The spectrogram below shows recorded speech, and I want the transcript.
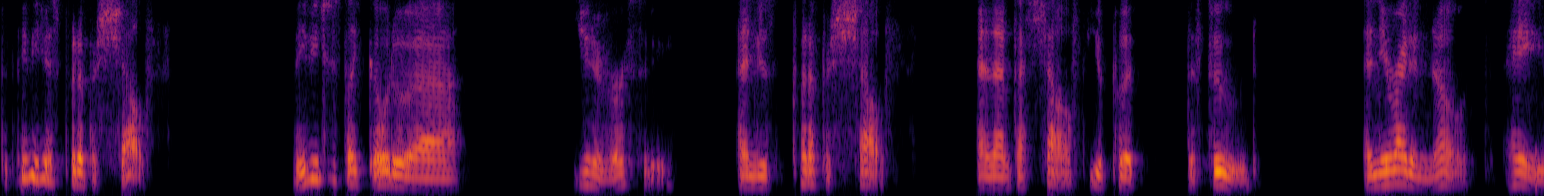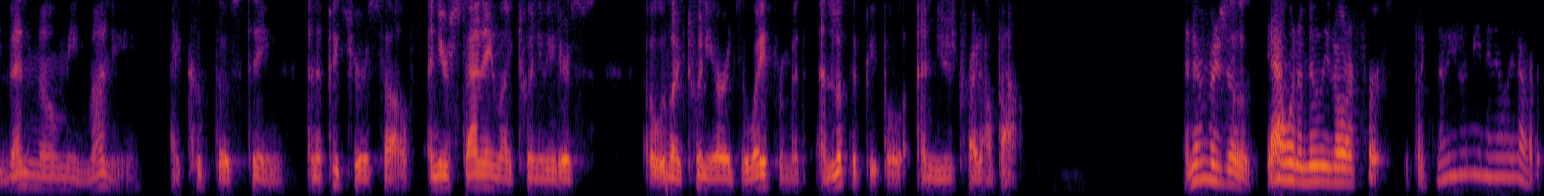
but maybe just put up a shelf. Maybe just like go to a university and just put up a shelf. And at that shelf, you put the food and you write a note. Hey, Venmo me money. I cook those things and a picture yourself. And you're standing like 20 meters, uh, like 20 yards away from it and look at people and you just try to help out. And everybody's like, yeah, I want a million dollars first. It's like, no, you don't need a million dollars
